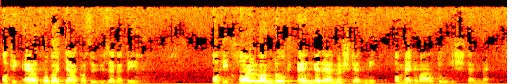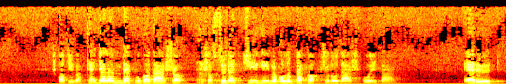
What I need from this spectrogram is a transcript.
akik elfogadják az ő üzenetét, akik hajlandók engedelmeskedni a megváltó Istennek, és akik a kegyelem befogadása és a szövetségébe való bekapcsolódás folytán erőt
